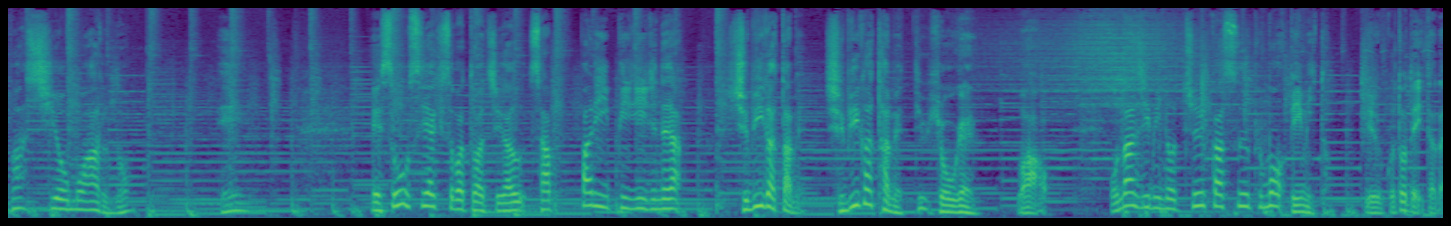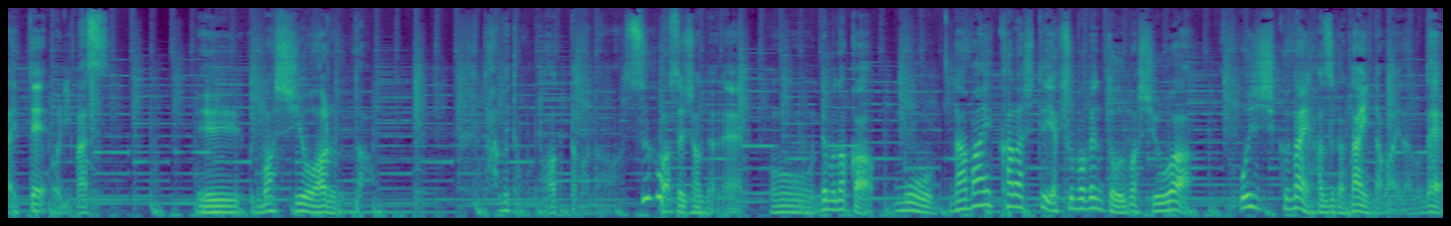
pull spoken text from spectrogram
ま塩もあるの？えー、えソース焼きそばとは違うさっぱりピリリな守備固め。守備固めっていう表現。わお。おなじみの中華スープも美味ということでいただいております。えー、うま塩あるんだ。食べたことあったかな？すぐ忘れちゃうんだよね。うん。でもなんか、もう、名前からして焼きそば弁当うま塩は、美味しくないはずがない名前なので、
